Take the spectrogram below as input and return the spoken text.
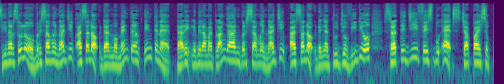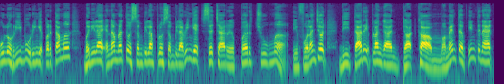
Sinar Solo bersama Najib Asadok dan Momentum Internet. Tarik lebih ramai pelanggan bersama Najib Asadok dengan tujuh video strategi Facebook Ads capai RM10,000 pertama bernilai RM699 secara percuma. Info lanjut di tarikpelanggan.com. Momentum Internet,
